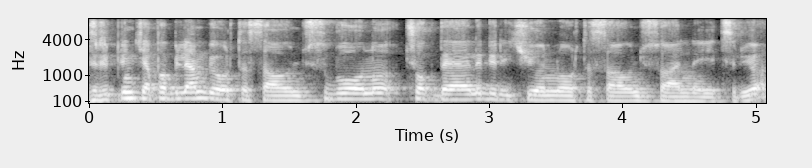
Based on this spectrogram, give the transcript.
dripling yapabilen bir orta saha oyuncusu. Bu onu çok değerli bir iki yönlü orta saha oyuncusu haline getiriyor.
